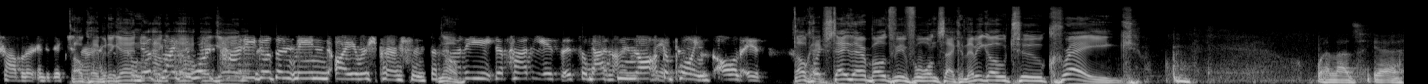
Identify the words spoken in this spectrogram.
traveller in the dictionary. Okay, but again- just like the uh, word again- paddy doesn't mean Irish person. The No. paddy, the paddy is, is someone That's not name. the point. just all it is. Okay, stay there, both of you, for one second. Let me go to Craig. Well, lads, yeah.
